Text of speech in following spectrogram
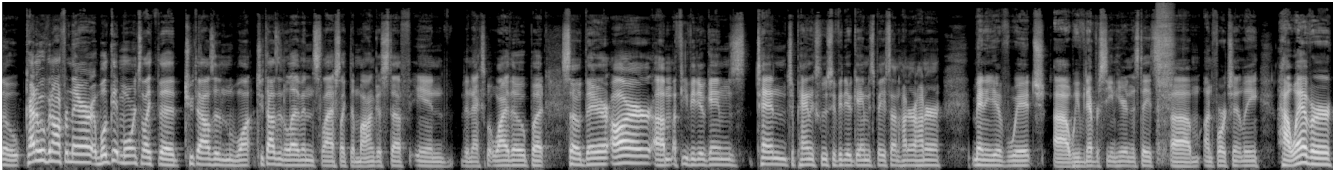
So kind of moving on from there, we'll get more into like the 2001, 2011 slash like the manga stuff in the next. But why though? But so there are um, a few video games, ten Japan exclusive video games based on Hunter Hunter, many of which uh, we've never seen here in the states, um, unfortunately. However,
